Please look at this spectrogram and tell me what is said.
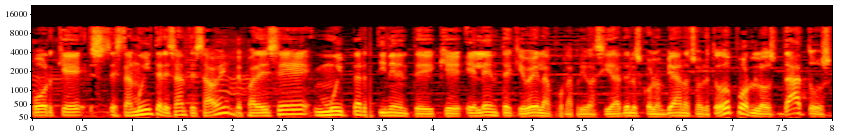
porque están muy interesantes, ¿sabe? Me parece muy pertinente que el ente que vela por la privacidad de los colombianos, sobre todo por los datos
